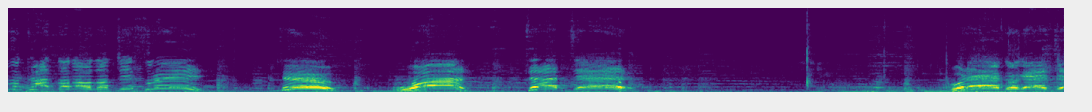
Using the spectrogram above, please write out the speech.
ず簡単などっち ?3、2、1、ジャッジブレイクゲージ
